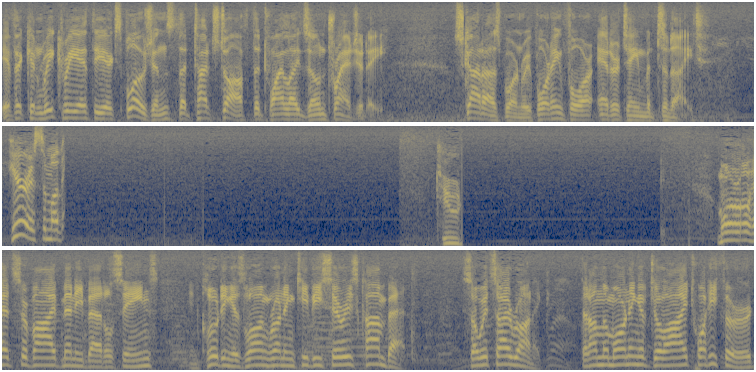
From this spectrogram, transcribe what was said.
if it can recreate the explosions that touched off the Twilight Zone tragedy. Scott Osborne reporting for Entertainment Tonight. Here are some other... Morrow had survived many battle scenes, including his long-running TV series Combat. So it's ironic that on the morning of July 23rd,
